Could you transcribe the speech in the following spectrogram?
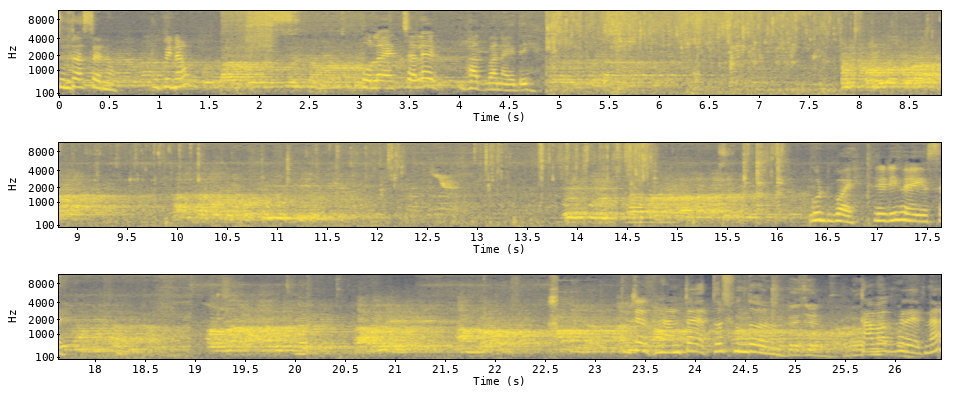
চুলটা আসছে না? টুপি নাও। পোলা এক চালে ভাত বানাই দিই। গুড বয়, রেডি হয়ে গেছে। এটার ঘ্রানটা এত সুন্দর। কাবা ঘরের না?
